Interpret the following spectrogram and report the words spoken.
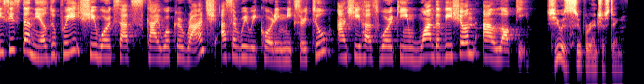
This is Danielle Dupre. She works at Skywalker Ranch as a re-recording mixer too, and she has worked in WandaVision and Loki. She was super interesting.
